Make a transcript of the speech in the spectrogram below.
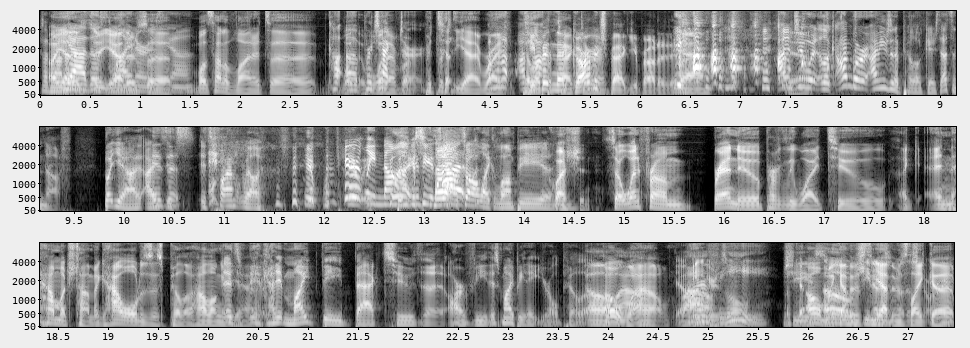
'Cause oh yeah, Yeah, there's, those yeah, liners, there's a yeah. well, it's not a liner. It's a Co- wha- a protector. Prote- yeah, right. I'm Keep it in that garbage bag you brought it in. Yeah. I'm Yeah. doing. Look, I'm wearing, I'm using a pillowcase. That's enough. But yeah, I, I, Is it? it's it's fine. Well, Apparently not. you can see It's it's, not. it's all like lumpy. And, Question. So it went from brand new, perfectly white to like, and how much time? Like, how old is this pillow? How long have It's, you had it? It might be back to the RV. This might be an eight year old pillow. Oh, Oh wow. wow, Yeah. eight years old. Okay. Oh my Oh, god, there's, yeah, there's another like uh,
